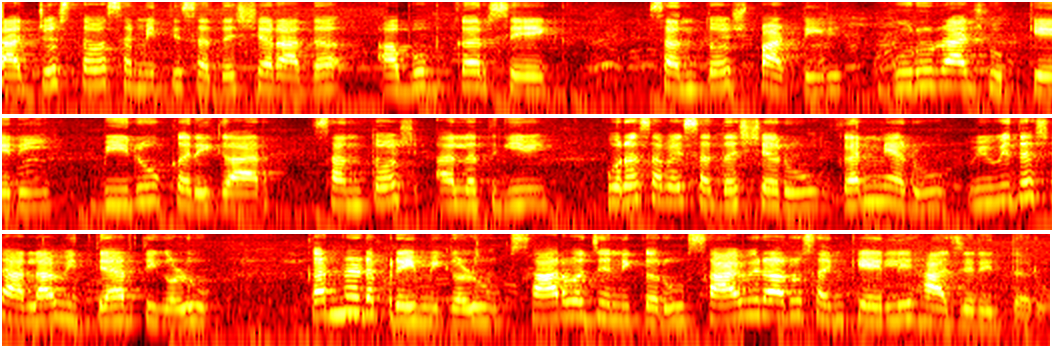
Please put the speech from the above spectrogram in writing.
ರಾಜ್ಯೋತ್ಸವ ಸಮಿತಿ ಸದಸ್ಯರಾದ ಅಬುಬ್ಕರ್ ಶೇಖ್, ಸಂತೋಷ್ ಪಾಟೀಲ್, ಗುರುರಾಜ್ ಹುಕ್ಕೇರಿ ಬೀರು ಕರಿಗಾರ್, ಸಂತೋಷ್ ಅಲತ್ಗಿ ಪುರಸಭೆ ಸದಸ್ಯರು, ಗಣ್ಯರು, ವಿವಿಧ ಶಾಲಾ ವಿದ್ಯಾರ್ಥಿಗಳು, ಕನ್ನಡ ಪ್ರೇಮಿಗಳು, ಸಾರ್ವಜನಿಕರು ಸಾವಿರಾರು ಸಂಖ್ಯೆಯಲ್ಲಿ ಹಾಜರಿದ್ದರು.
